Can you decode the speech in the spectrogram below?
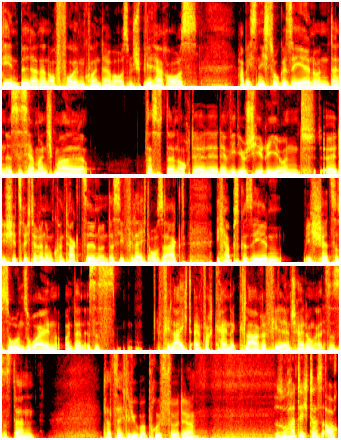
den Bildern dann auch folgen konnte, aber aus dem Spiel heraus habe ich es nicht so gesehen und dann ist es ja manchmal dass dann auch der, der, der Videoschiri und äh, die Schiedsrichterin im Kontakt sind und dass sie vielleicht auch sagt, ich habe es gesehen, ich schätze es so und so ein und dann ist es vielleicht einfach keine klare Fehlentscheidung, als dass es dann tatsächlich überprüft wird, ja. So hatte ich das auch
